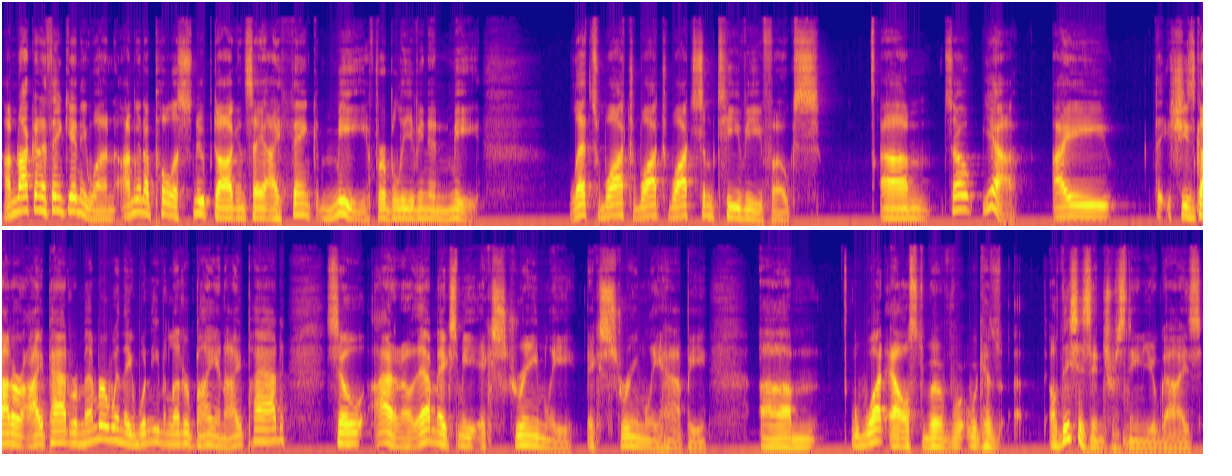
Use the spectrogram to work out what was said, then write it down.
I'm not going to thank anyone. I'm going to pull a Snoop Dogg and say, I thank me for believing in me. Let's watch, watch, watch some TV, folks. Um, so, yeah, I she's got her iPad. Remember when they wouldn't even let her buy an iPad? So I don't know. That makes me extremely, extremely happy. Um, what else? Because oh, this is interesting, you guys.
